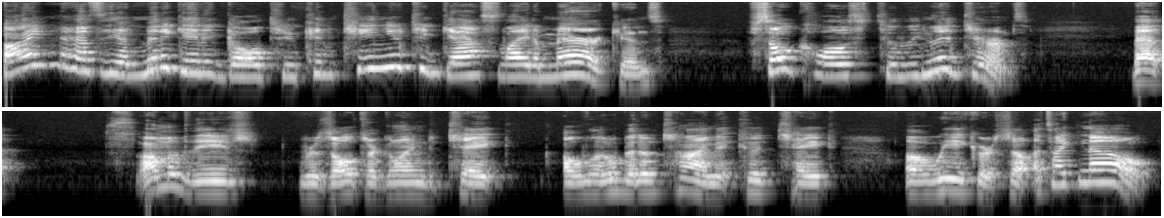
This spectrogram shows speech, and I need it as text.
Biden has the unmitigated goal to continue to gaslight Americans so close to the midterms that some of these results are going to take a little bit of time. It could take a week or so. It's like, no.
